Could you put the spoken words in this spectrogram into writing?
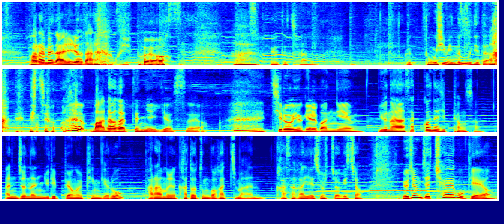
바람에 날려 날아가고 싶어요. 아 그래도 참. 그 동심 있는 분이다. 그죠? 만화 같은 얘기였어요. 7561번님, 유나 사건의 지평선. 안전한 유리병을 핑계로 바람을 가둬둔 것 같지만 가사가 예술적이죠. 요즘 제 최애곡이에요.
